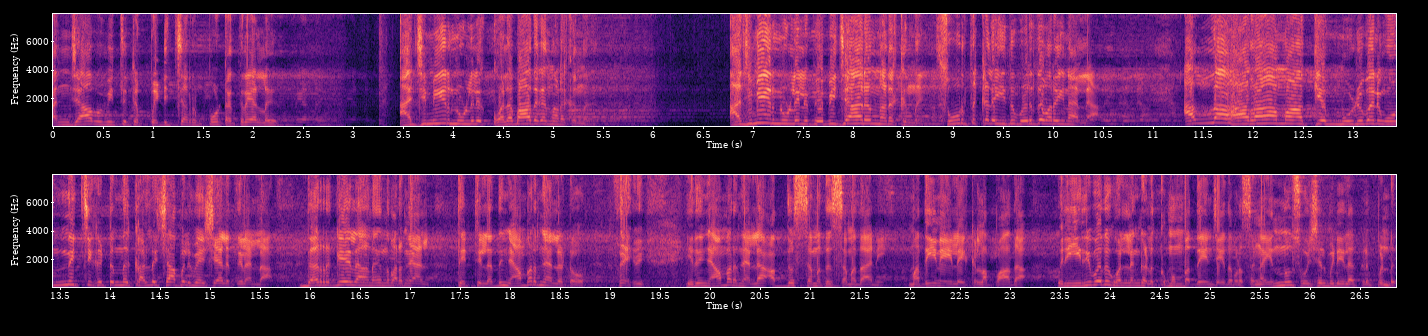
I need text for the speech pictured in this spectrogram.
കഞ്ചാവ് വിറ്റിട്ട് പിടിച്ച റിപ്പോർട്ട് എത്രയുള്ളത് അജ്മീറിനുള്ളിൽ കൊലപാതകം നടക്കുന്നത് അജ്മീറിനുള്ളിൽ വ്യഭിചാരം നടക്കുന്നത് സുഹൃത്തുക്കളെ ഇത് വെറുതെ പറയുന്നതല്ല. അല്ല ഹറാമാക്കിയ മുഴുവൻ ഒന്നിച്ച് കിട്ടുന്ന കള്ളുഷാപ്പിൽ വേശ്യാലത്തിലല്ല. ദർഗയിലാണ് എന്ന് പറഞ്ഞാൽ തെറ്റില്ല. അത് ഞാൻ പറഞ്ഞല്ല കേട്ടോ. ഇത് ഞാൻ പറഞ്ഞല്ല അബ്ദുസമദ് സമദാനി മദീനയിലേക്കുള്ള പാത. ഒരു ഇരുപത് കൊല്ലങ്ങൾക്ക് മുമ്പ് അദ്ദേഹം ചെയ്ത പ്രസംഗം. ഇന്നും സോഷ്യൽ മീഡിയയിൽ ആ ക്ലിപ്പുണ്ട്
